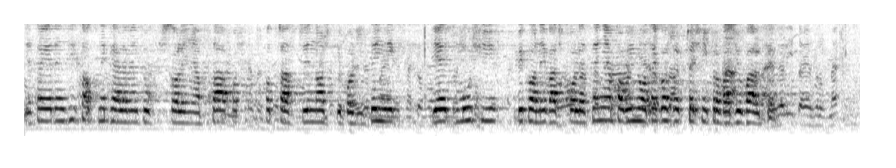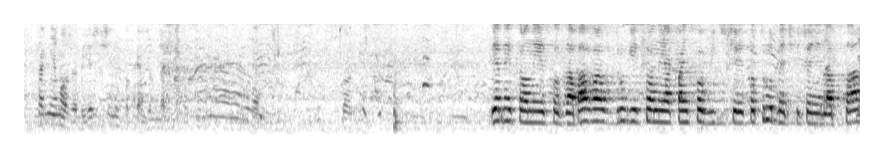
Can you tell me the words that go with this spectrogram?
Jest to jeden z istotnych elementów szkolenia psa. Pod- Podczas czynności policyjnych pies musi wykonywać polecenia, pomimo tego, że wcześniej prowadził A walkę. jeżeli to jest równe, tak nie może być. Jeszcze się nie spotkałem. Tak. Z jednej strony jest to zabawa, z drugiej strony, jak Państwo widzicie, jest to trudne ćwiczenie dla psa,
